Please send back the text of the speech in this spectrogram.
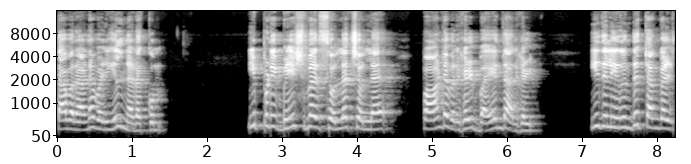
தவறான வழியில் நடக்கும். இப்படி பீஷ்மர் சொல்ல சொல்ல பாண்டவர்கள் பயந்தார்கள். இதிலிருந்து தங்கள்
